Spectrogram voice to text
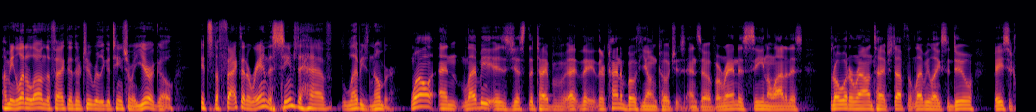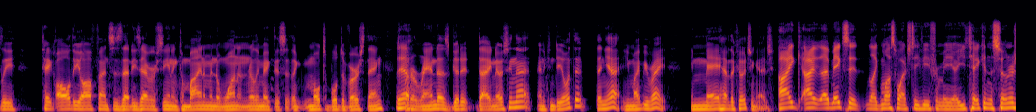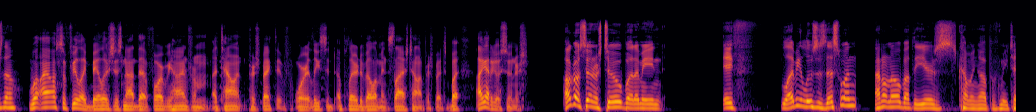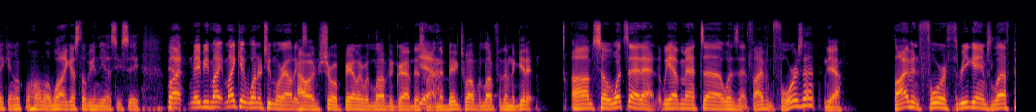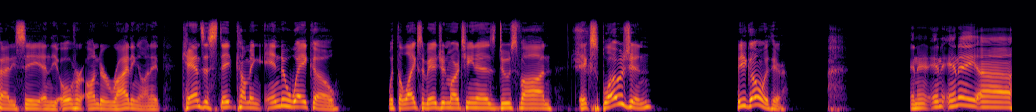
I mean, let alone the fact that they're two really good teams from a year ago. It's the fact that Aranda seems to have Lebby's number. Well, and Lebby is just the type of uh, they, they're kind of both young coaches, and so if Aranda's seen a lot of this throw it around type stuff that Lebby likes to do, basically take all the offenses that he's ever seen and combine them into one and really make this like multiple diverse thing. Yeah. But Aranda is good at diagnosing that and can deal with it. Then yeah, you might be right. He may have the coaching edge. I, I it makes it like must watch TV for me. Are you taking the Sooners though? Well, I also feel like Baylor's just not that far behind from a talent perspective, or at least a, a player development slash talent perspective. But I got to go Sooners. I'll go Sooners too, but I mean, if Lebby loses this one, I don't know about the years coming up of me taking Oklahoma. Well, I guess they'll be in the SEC, but maybe might might get one or two more outings. Oh, I'm sure Baylor would love to grab this Yeah. one, and the Big Twelve would love for them to get it. Um, so what's that at? We have them at uh, what is that? Five and four? Is that Yeah, five and four? Three games left, Patty C, and the over under riding on it. Kansas State coming into Waco with the likes of Adrian Martinez, Deuce Vaughn, explosion. Who are you going with here? In a, in in a uh,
